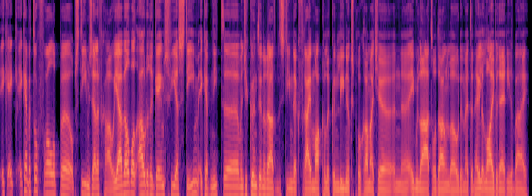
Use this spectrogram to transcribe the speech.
Ik, ik, ik heb het toch vooral op, uh, op Steam zelf gehouden. Ja, wel wat oudere games via Steam. Ik heb niet, uh, want je kunt inderdaad op de Steam Deck vrij makkelijk een Linux-programmaatje, een uh, emulator downloaden met een hele library erbij.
